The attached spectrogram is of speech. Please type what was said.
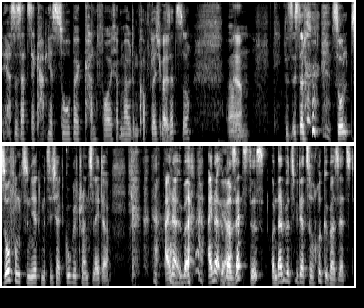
der erste Satz, der kam mir so bekannt vor. Ich habe ihn halt im Kopf gleich Geil. übersetzt so. Ähm, Ja. Das ist dann so, so funktioniert mit Sicherheit Google Translator. Einer, über, einer Ja. übersetzt es und dann wird es wieder zurück übersetzt.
